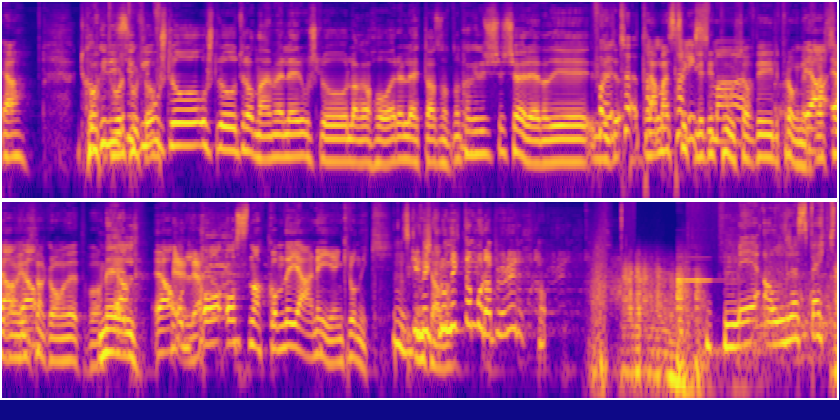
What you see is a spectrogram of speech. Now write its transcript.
Ja. Kan ikke du sykle hvor- Oslo- Oslo-Trondheim eller Oslo-Langa hår eller et eller annet sånt? Kan ikke du kjøre en av de La meg sykle til Torshov til Frogner Ja, først, så ja, kan vi snakke om det etterpå. Mel. ja. og, og, og snakk om det gjerne i en kronikk. Skriv en kronikk da, morapuler! Med all respekt.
